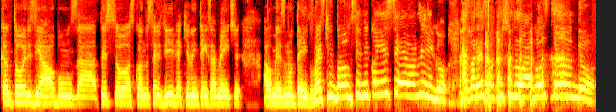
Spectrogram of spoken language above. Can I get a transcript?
cantores e álbuns a pessoas quando você vive aquilo intensamente ao mesmo tempo. Mas que bom que você me conheceu, amigo! Agora é só continuar gostando.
